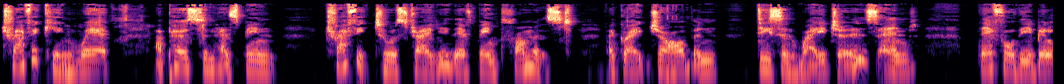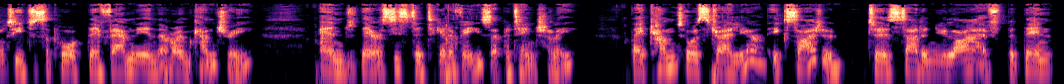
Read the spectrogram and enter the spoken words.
trafficking, where a person has been trafficked to Australia, they've been promised a great job and decent wages and therefore the ability to support their family in their home country and they're assisted to get a visa potentially. They come to Australia excited to start a new life. But then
